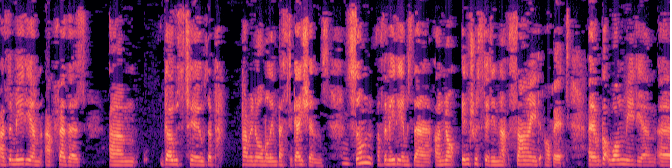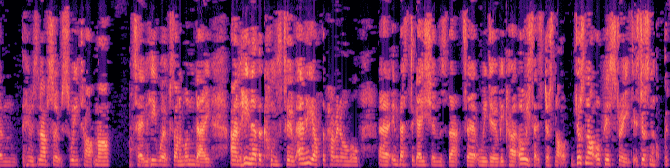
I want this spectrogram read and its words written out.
as a medium at Feathers um, goes to the paranormal investigations. Mm. Some of the mediums there are not interested in that side of it. Uh, we've got one medium um, who's an absolute sweetheart, Martin. He works on a Monday and he never comes to any of the paranormal uh, investigations that uh, we do because, oh, he says it's just not, just not up his street. It's just not the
